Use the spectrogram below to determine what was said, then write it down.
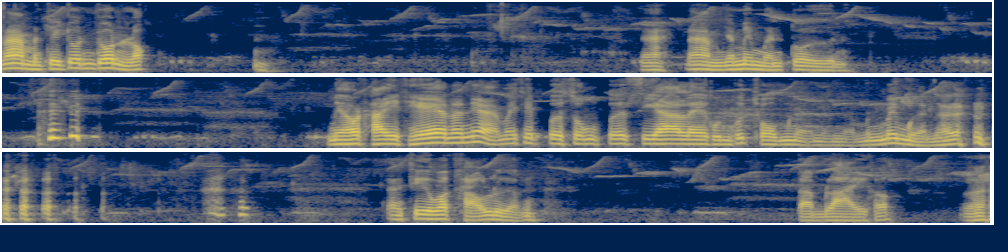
หน้ามันจะย่นย่นๆหรอก น้ามันจะไม่เหมือนตัวอื่น แมวไทยแท้นะเนี่ย ไม่ใช่เปอร์ทรงเปอร์เซียอะไรคุณผู้ชมเนี่ยเนี่ยเนี่ยมันไม่เหมือนนะตั้งชื่อว่าขาวเหลือง ตามลายเขาเออ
